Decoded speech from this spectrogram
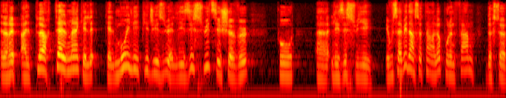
Elle, pleure tellement qu'elle mouille les pieds de Jésus, elle les essuie de ses cheveux pour euh, les essuyer. Et vous savez, dans ce temps-là, pour une femme, de se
